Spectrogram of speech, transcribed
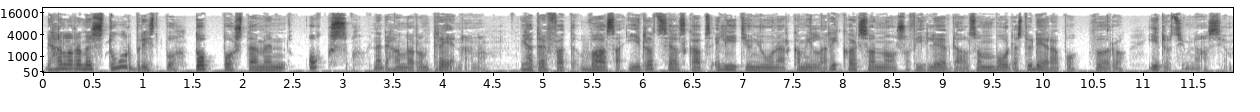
Det handlar om en stor brist på topposter men också när det handlar om tränarna. Vi har träffat Vasa idrottssällskaps elitjuniorer Camilla Rickardsson och Sofie Lövdahl som båda studerar på Vörå idrottsgymnasium.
